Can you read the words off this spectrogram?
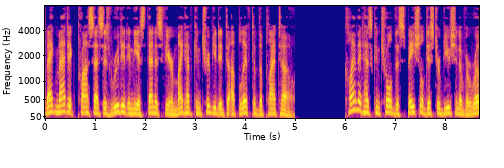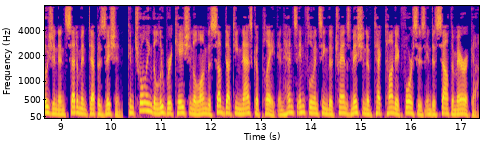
Magmatic processes rooted in the asthenosphere might have contributed to uplift of the plateau. Climate has controlled the spatial distribution of erosion and sediment deposition, controlling the lubrication along the subducting Nazca Plate and hence influencing the transmission of tectonic forces into South America.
